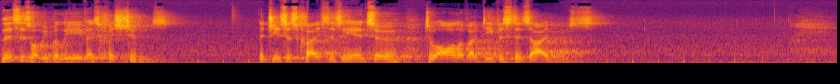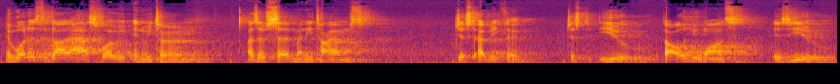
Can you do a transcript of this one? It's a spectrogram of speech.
This is what we believe as Christians that Jesus Christ is the answer to all of our deepest desires. And what does God ask for in return? As I've said many times, just everything. Just you. All He wants is you.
